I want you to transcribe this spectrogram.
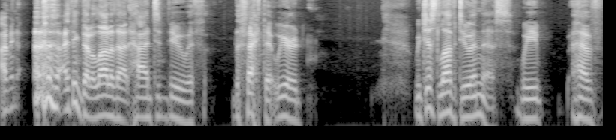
i mean i think that a lot of that had to do with the fact that we are we just love doing this. We have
